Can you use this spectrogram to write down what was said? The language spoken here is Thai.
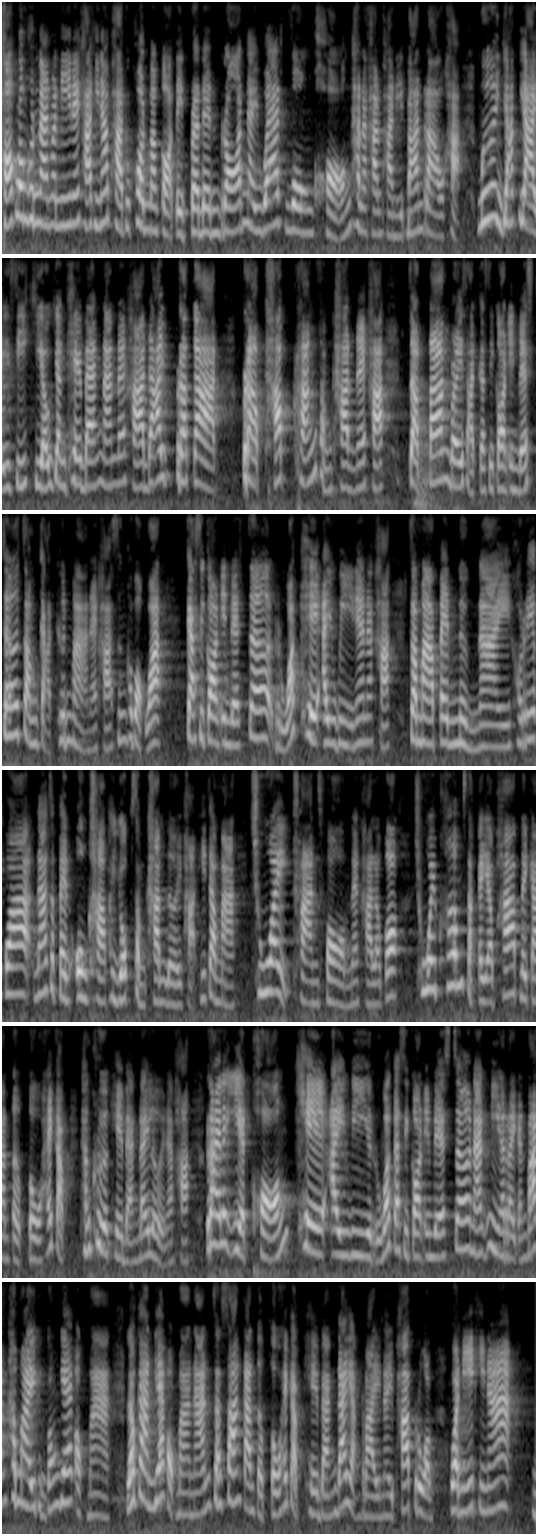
ทอกลงทุนแมนวันนี้นะคะที่น่าพาทุกคนมาเกาะติดประเด็นร้อนในแวดวงของธนาคารพาณิชย์บ้านเราค่ะ เมื่อยักษ์ใหญ่สีเขียวอย่าง KBank นั้นนะคะ ได้ประกาศปรับทัพครั้งสำคัญนะคะ จัดตั้งบริษัทกสิกรอินเวสเตอร์จำกัดขึ้นมานะคะ ซึ่งเขาบอกว่ากสิกรอินเวสเตอร์หรือว่า KIV เนี่ยนะคะ จะมาเป็นหนึ่งในเขาเรียกว่าน่าจะเป็นองค์คาพยพสำคัญเลยค่ะ ที่จะมาช่วย transform นะคะ แล้วก็ ช่วยเพิ่มศักยภาพในการเติบโตให้กับทั้งเครือ KBank ได้เลยนะคะ รายละเอียดของ KIV หรือว่ากสิกร Investor นั้นมีอะไรกันบ้างทำไมถึงต้องแยกออกมา แล้วการแยกออกมานั้นจะสร้างการเติบโตให้กับ KBank ได้อย่างไรในภาพรวม วันนี้ทีน่า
